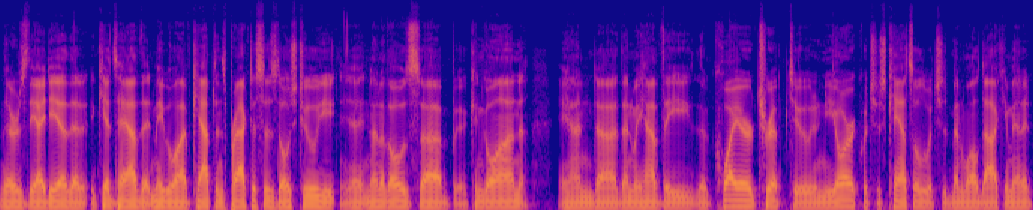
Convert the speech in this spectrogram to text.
there's the idea that kids have that maybe we'll have captains practices. Those two, you, uh, none of those uh, can go on. And uh, then we have the, the choir trip to New York, which is canceled, which has been well documented.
